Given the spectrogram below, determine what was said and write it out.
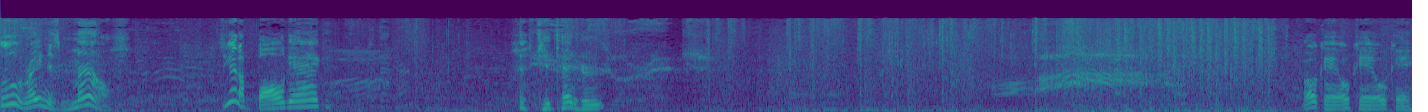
Ooh, right in his mouth. He got a ball gag? Did that hurt? Okay, okay, okay.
